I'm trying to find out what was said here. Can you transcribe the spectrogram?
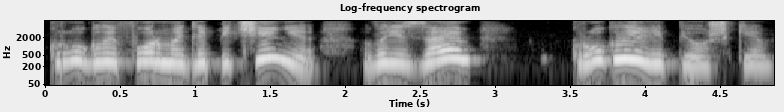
Круглой формой для печенья вырезаем круглые лепешки.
